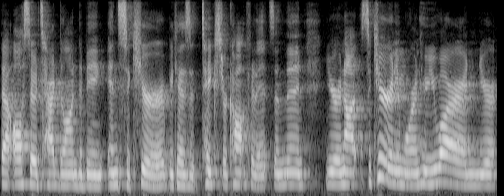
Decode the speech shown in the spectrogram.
that also tagged on to being insecure because it takes your confidence, and then you're not secure anymore in who you are, and you're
